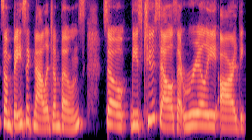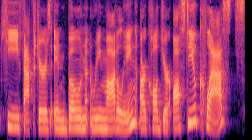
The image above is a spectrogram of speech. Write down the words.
some basic knowledge on bones. So these two cells that really are the key factors in bone remodeling are called your osteoclasts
